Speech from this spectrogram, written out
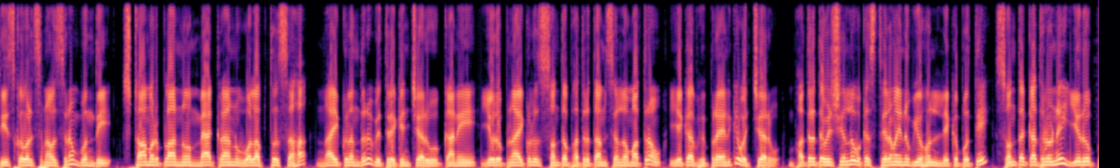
తీసుకోవాల్సిన అవసరం ఉంది. స్టామర్ ప్లాన్ను మ్యాక్రాన్ ఓలాఫ్తో సహా నాయకులందరూ వ్యతిరేకించారు. కానీ యూరోప్ నాయకులు సొంత భద్రతా అంశంలో మాత్రం ఏకాభిప్రాయానికి వచ్చారు. భద్రత విషయం విషయంలో ఒక స్థిరమైన వ్యూహం లేకపోతే సొంత కథలోనే యూరోప్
